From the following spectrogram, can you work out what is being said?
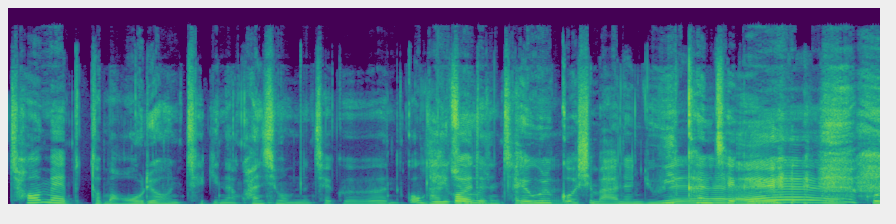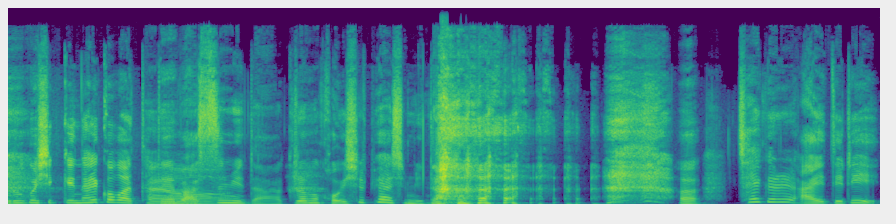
처음에부터 막 어려운 책이나 관심 없는 책은 꼭 읽어야 되는 책 배울 것이 많은 유익한 네, 책을 네. 고르고 싶긴 할 것 같아요. 네, 맞습니다. 그러면 거의 실패하십니다. 어, 책을 아이들이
